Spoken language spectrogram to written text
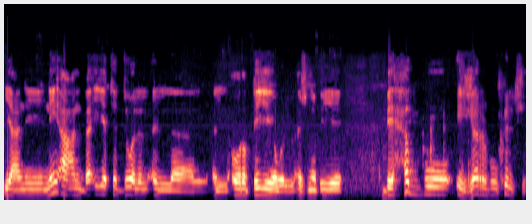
يعني نقية عن بقية الدول ال ال الأوروبية والأجنبية. بيحبوا يجربوا كل شيء.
